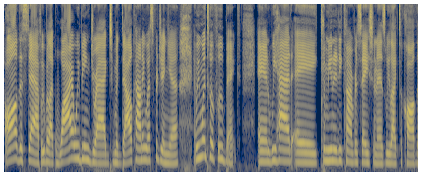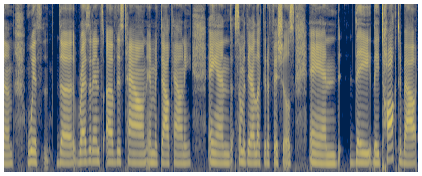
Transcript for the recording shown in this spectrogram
all the staff, we were like, why are we being dragged to McDowell County, West Virginia? And we went to a food bank and we had a community conversation, as we like to call them, with the residents of this town in McDowell County and some of their elected officials. And they they talked about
